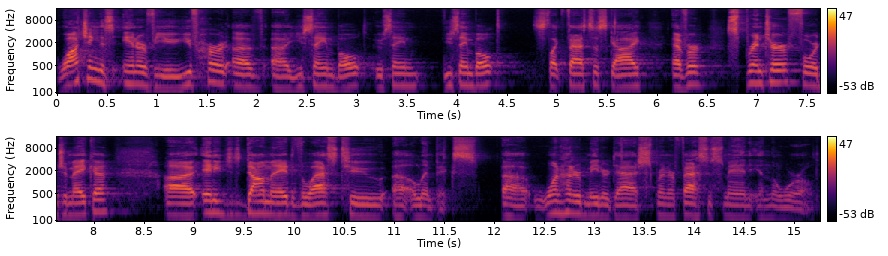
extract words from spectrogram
watching this interview. You've heard of uh, Usain Bolt? Usain, Usain Bolt? It's like fastest guy ever, sprinter for Jamaica. Uh, and he dominated the last two uh, Olympics. Uh, 100 meter dash sprinter, fastest man in the world.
